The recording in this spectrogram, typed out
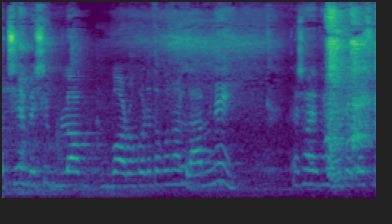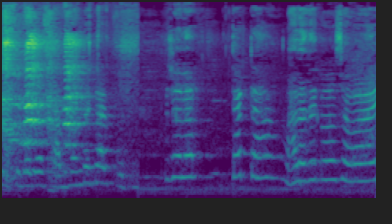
করছি না, বেশি ব্লগ বড় করে তো কোনো লাভ নেই। তা সবাই ভালো থেকো, সুস্থ থেকো, সাবধান থেকো আর তো চলো, টাটা, ভালো থেকো সবাই।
